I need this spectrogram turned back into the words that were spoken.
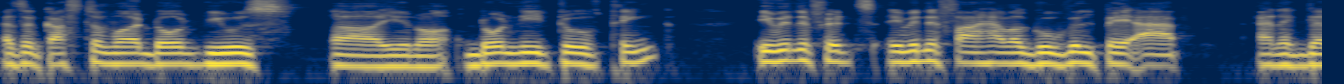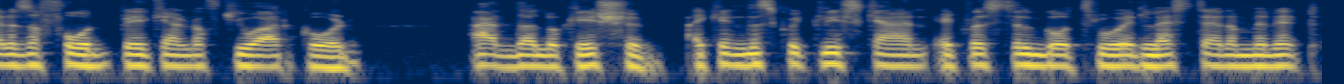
as a customer, don't use, uh, you know, don't need to think. Even if it's, even if I have a Google Pay app and if there is a PhonePe kind of QR code at the location, I can just quickly scan. It will still go through in less than a minute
